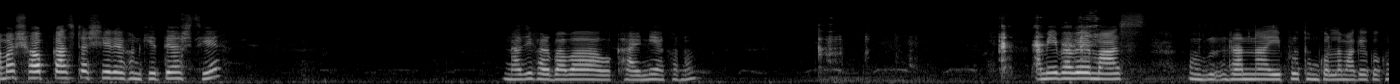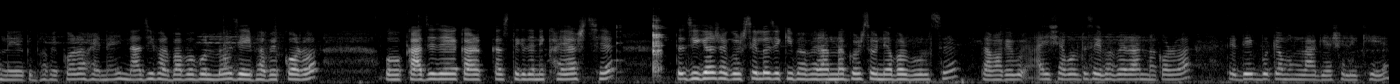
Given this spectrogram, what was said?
আমার সব কাজটা সেরে এখন খেতে আসছি। নাজিফার বাবা ও খায়নি এখনও। আমি এভাবে মাছ রান্না এই প্রথম করলাম, আগে কখনো এভাবে করা হয় নাই। নাজিফার বাবা বলল যে, এইভাবে করো। ও কাজে যে কার কাছ থেকে জানি খাই আসছে। তো জিজ্ঞাসা করছিল যে, কীভাবে রান্না করছে? উনি আবার বলছে। তো আমাকে আইসা বলতেছে, এইভাবে রান্না করবা, তো দেখব কেমন লাগে আসলে খেয়ে।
